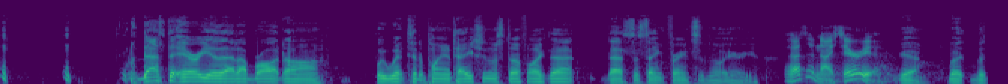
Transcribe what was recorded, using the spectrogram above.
that's the area that I brought. Uh, we went to the plantation and stuff like that. That's the St. Francisville area. That's a nice area. Yeah, but but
